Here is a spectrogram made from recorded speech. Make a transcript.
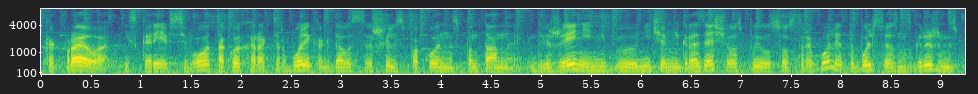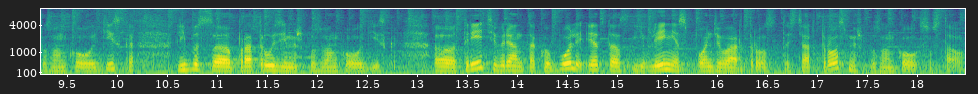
Как правило, и скорее всего, такой характер боли, когда вы совершили спокойное, спонтанное движение, ничем не грозящее, у вас появилась острая боль, это боль связана с грыжами межпозвонкового диска, либо с э, протрузией межпозвонкового диска. Э, третий вариант такой боли – это явление спондилоартроза, то есть артроз межпозвонковых суставов.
